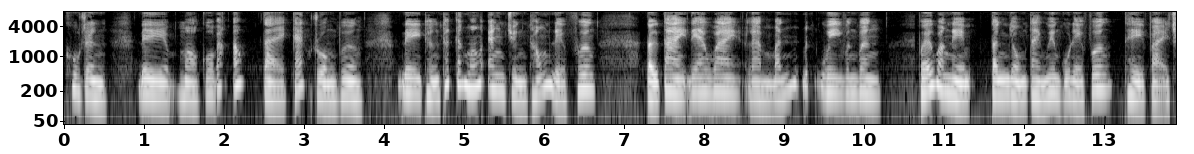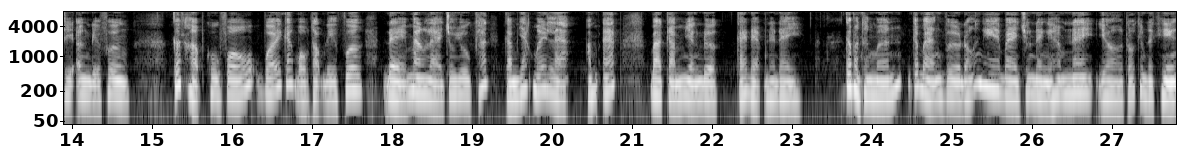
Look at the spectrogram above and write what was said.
khu rừng, đi mò cua bắt ốc tại các ruộng vườn, đi thưởng thức các món ăn truyền thống địa phương, tự tay DIY làm bánh bích quy vân vân. Với quan niệm tận dụng tài nguyên của địa phương thì phải tri ân địa phương, kết hợp khu phố với các bộ tộc địa phương để mang lại cho du khách cảm giác mới lạ, ấm áp và cảm nhận được cái đẹp nơi đây. Các bạn thân mến, các bạn vừa đón nghe bài chuyên đề ngày hôm nay do Tố Kim thực hiện.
